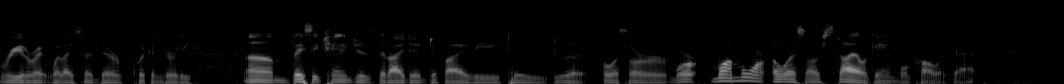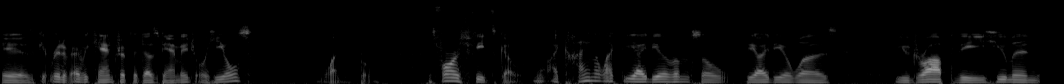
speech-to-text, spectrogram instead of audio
reiterate what I said there quick and dirty. Um, basic changes that I did to 5e to do a OSR more, more more OSR style game, we'll call it that, is get rid of every cantrip that does damage or heals. One, boom. As far as feats go, you know, I kind of like the idea of them. So the idea was, you drop the human,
